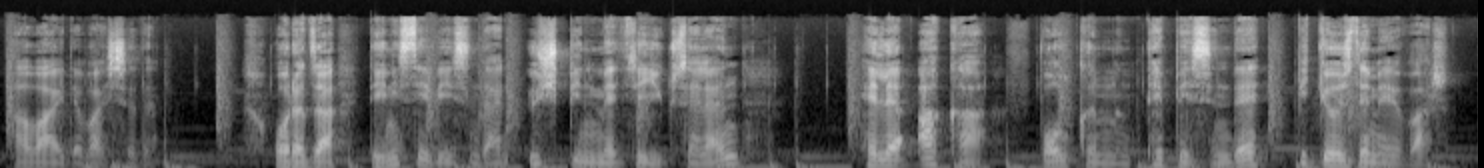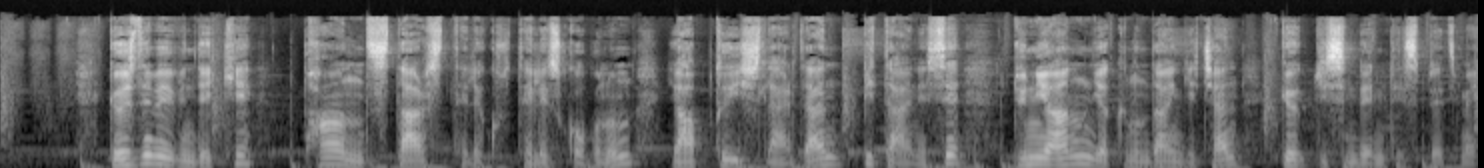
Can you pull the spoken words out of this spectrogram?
Hawaii'de başladı. Orada deniz seviyesinden 3000 metre yükselen Heleaka volkanının tepesinde bir gözlem evi var. Gözlem evindeki Pan Stars teleskobunun yaptığı işlerden bir tanesi dünyanın yakınından geçen gök cisimlerini tespit etmek.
